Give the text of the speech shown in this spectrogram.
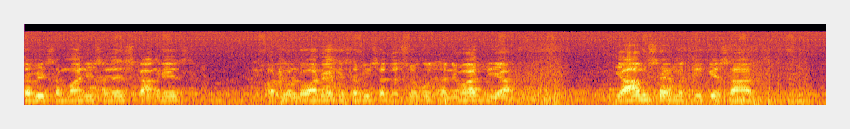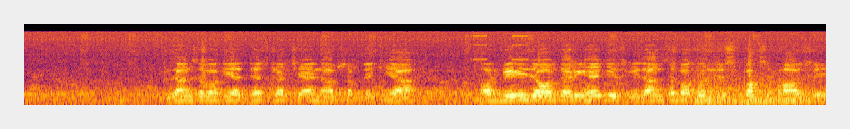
सभी सम्मानित सदस्य, कांग्रेस और गोंडवाना के सभी सदस्यों को धन्यवाद दिया कि आम सहमति के साथ विधानसभा के अध्यक्ष का चयन आप सबने किया और मेरी जवाबदारी है कि इस विधानसभा को निष्पक्ष भाव से,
